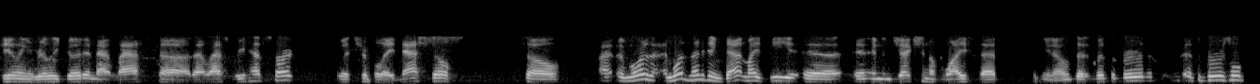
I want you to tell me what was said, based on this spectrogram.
feeling really good in that last uh, that last rehab start with AAA Nashville. So I, more than more than anything, that might be uh, an injection of life that you know that, that the Brewer that the Brewers will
